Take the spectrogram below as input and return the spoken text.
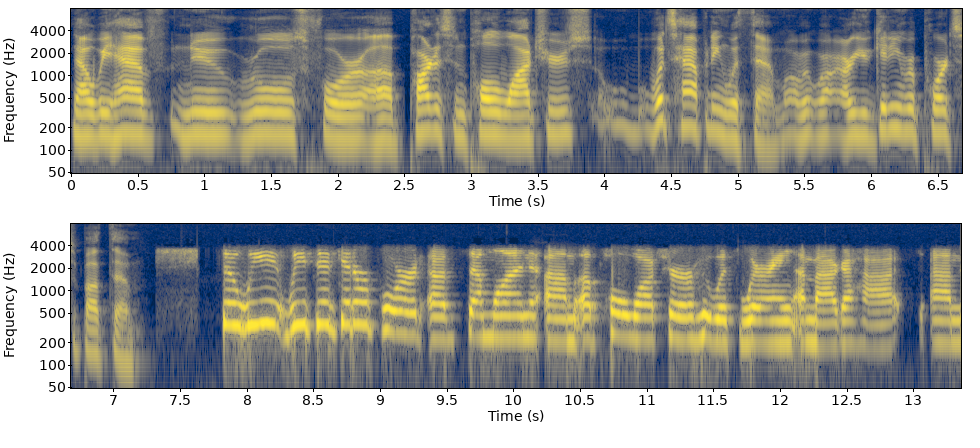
Now, we have new rules for uh, partisan poll watchers. What's happening with them? Are, are, you getting reports about them? So, we, we did get a report of someone, um, a poll watcher who was wearing a MAGA hat. Um,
